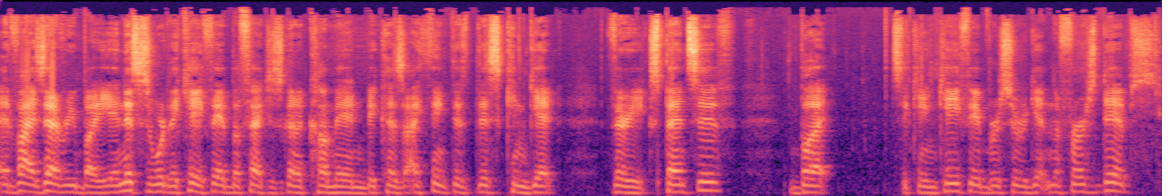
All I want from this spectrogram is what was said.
advise everybody, and this is where the kayfabe effect is going to come in because I think that this can get very expensive, but it's the King Kayfabers who are getting the first dibs.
